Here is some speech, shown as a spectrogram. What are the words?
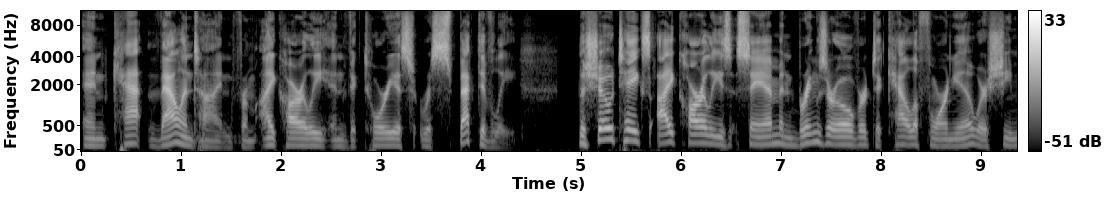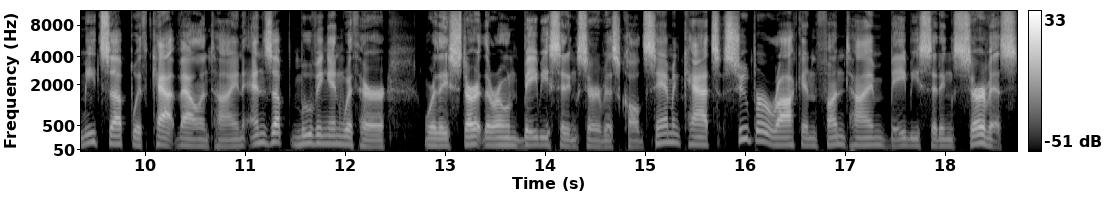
and Cat Valentine from iCarly and Victorious, respectively. The show takes iCarly's Sam and brings her over to California, where she meets up with Cat Valentine, ends up moving in with her, where they start their own babysitting service called Sam and Cat's Super Rockin' Fun Time Babysitting Service.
